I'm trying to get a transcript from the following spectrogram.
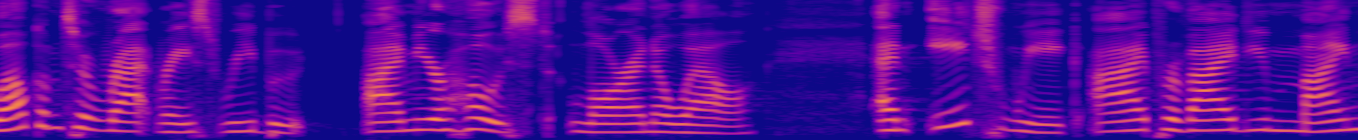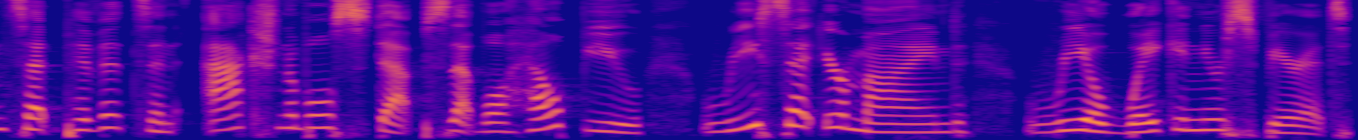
Welcome to Rat Race Reboot. I'm your host, Laura Noel. And each week, I provide you mindset pivots and actionable steps that will help you reset your mind, reawaken your spirit,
